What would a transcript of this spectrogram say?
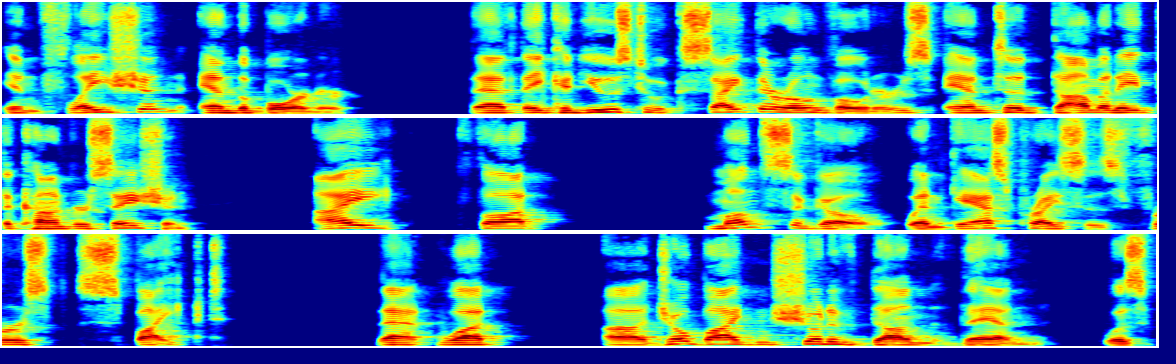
inflation, and the border that they could use to excite their own voters and to dominate the conversation. I thought months ago when gas prices first spiked that what uh, Joe Biden should have done then was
